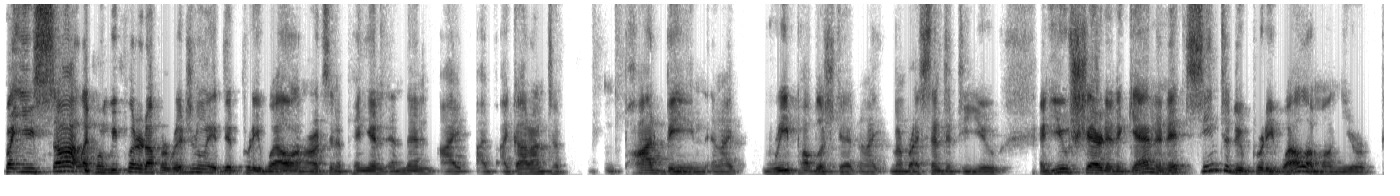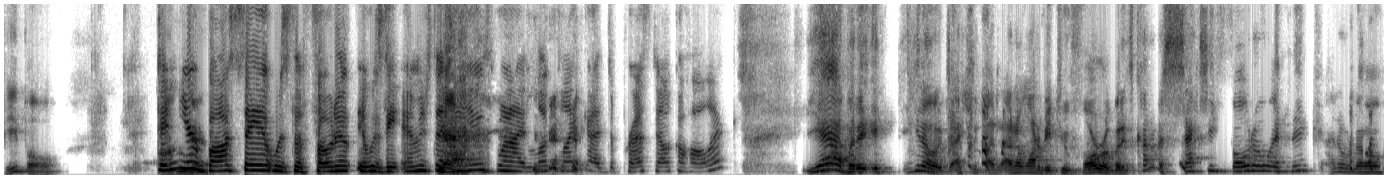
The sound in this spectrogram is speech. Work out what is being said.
But you saw it like when we put it up originally, it did pretty well on Arts and Opinion, and then I I, I got onto Podbean and I republished it, and I remember I sent it to you, and you shared it again, and it seemed to do pretty well among your people. Didn't um, your boss say it was the photo? It was the image that yeah. you used when I looked like a depressed alcoholic. Yeah, but it, it you know, I should, I, I don't want to be too forward, but it's kind of a sexy photo. I think I don't know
